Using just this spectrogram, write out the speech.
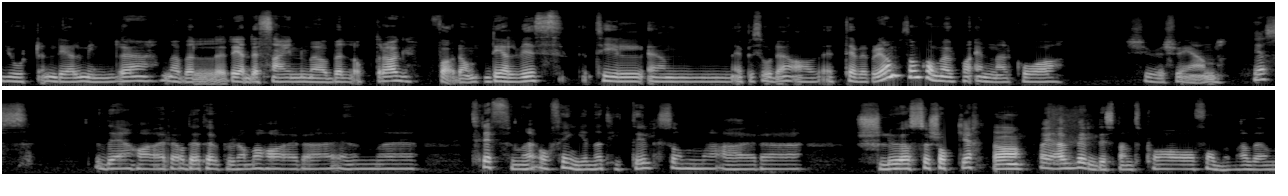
gjort en del mindre möbel, redesign möbeluppdrag för dem. Delvis til en episode av et tv-program som kommer på NRK 2021. Yes. Det har, og det TV-programmet har eh, en eh, treffende og fengende tittel som er eh, Sløsesjokket. Ja, Og jeg er veldig spent på å få med meg den,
